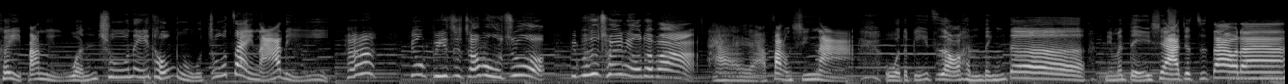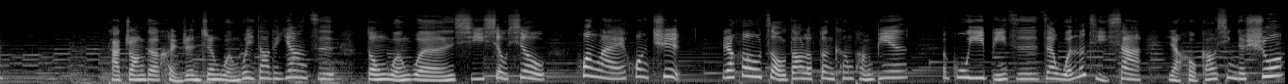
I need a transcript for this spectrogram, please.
可以帮你闻出那一头母猪在哪里啊？用鼻子找母猪？你不是吹牛的吧？哎呀，放心啦，我的鼻子哦很灵的，你们等一下就知道啦。他装得很认真闻味道的样子，东闻闻，西嗅嗅，晃来晃去，然后走到了粪坑旁边，故意鼻子再闻了几下，然后高兴地说。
